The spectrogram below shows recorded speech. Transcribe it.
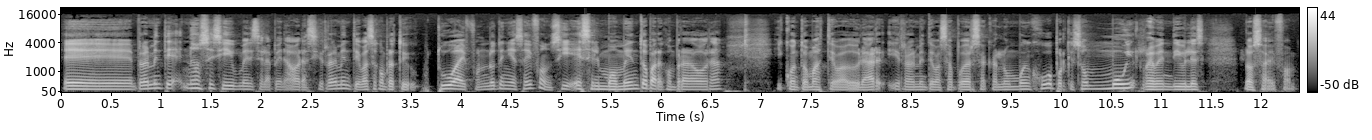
Eh, realmente no sé si merece la pena. Ahora, si realmente vas a comprar tu, iPhone, no tenías iPhone, sí, es el momento para comprar ahora y cuanto más te va a durar y realmente vas a poder sacarle un buen jugo porque son muy revendibles los iPhone.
